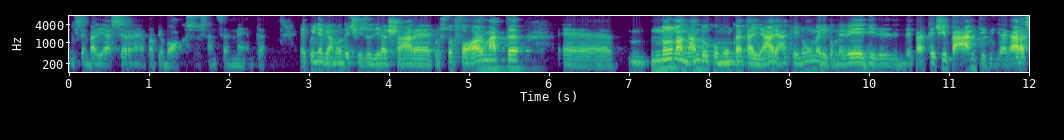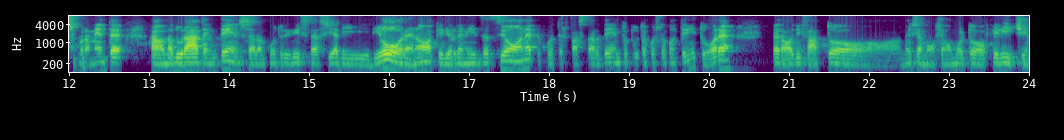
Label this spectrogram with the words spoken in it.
mi sembra di essere nel proprio box sostanzialmente. E quindi abbiamo deciso di lasciare questo format eh, non andando comunque a tagliare anche i numeri, come vedi, dei, partecipanti, quindi la gara sicuramente ha una durata intensa da un punto di vista sia di, di ore no? che di organizzazione per poter far stare dentro tutto questo contenitore però di fatto noi siamo, siamo, molto felici,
